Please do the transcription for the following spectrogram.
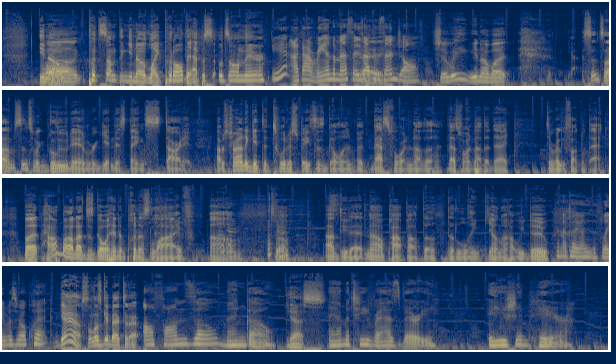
you Well- know, put something. You know, like put all the episodes on there. Yeah, I got random essays I can send y'all. Should we? You know what? Yeah, Since um since we're glued in, we're getting this thing started. I was trying to get the Twitter Spaces going, but that's for another that's for another day to really fuck with that. But how about I just go ahead and put us live? Um, so I'll do that, and I'll pop out the the link. Y'all know how we do. Can I tell y'all the flavors real quick? Yeah, so let's get back to that. Alphonso mango, Yes. Amity raspberry, Asian pear,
